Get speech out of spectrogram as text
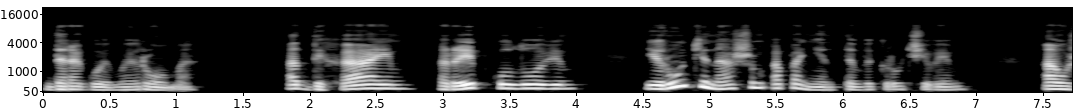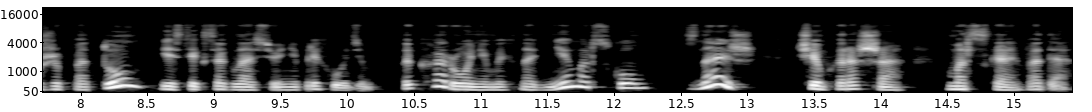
дорогой мой Рома. Отдыхаем, рыбку ловим и руки нашим оппонентам выкручиваем а уже потом, если к согласию не приходим, так хороним их на дне морском. Знаешь, чем хороша морская вода?»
